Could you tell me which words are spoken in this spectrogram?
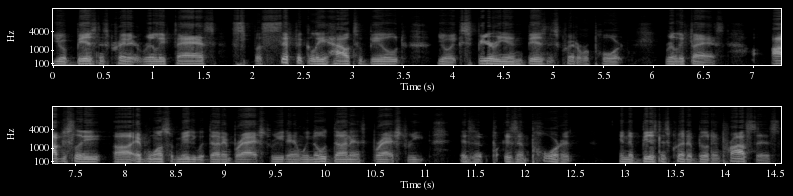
your business credit really fast, specifically how to build your Experian business credit report really fast. Obviously, uh, everyone's familiar with Dun & Bradstreet, and we know Dun & Bradstreet is, is important in the business credit building process.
